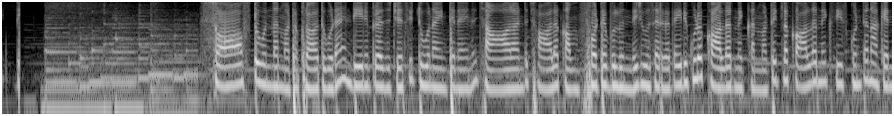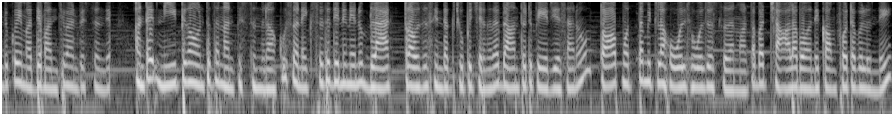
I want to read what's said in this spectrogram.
సాఫ్ట్గా ఉందన్నమాట క్లాత్ కూడా. అండ్ దీని ప్రైస్ వచ్చేసి టూ నైంటీ నైన్ చాలా అంటే చాలా కంఫర్టబుల్ ఉంది. చూసారు కదా ఇది కూడా కాలర్ నెక్ అనమాట ఇట్లా కాలర్ నెక్స్ తీసుకుంటే నాకు ఎందుకో ఈ మధ్య మంచిగా అనిపిస్తుంది. అంటే నీట్గా ఉంటుందని అనిపిస్తుంది నాకు. సో నెక్స్ట్ అయితే దీన్ని నేను బ్లాక్ ట్రౌజర్స్ ఇందాక చూపించాను కదా దాంతో పేర్ చేశాను. టాప్ మొత్తం ఇట్లా హోల్స్ హోల్స్ వస్తుంది అనమాట బట్ చాలా బాగుంది కంఫర్టబుల్ ఉంది.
